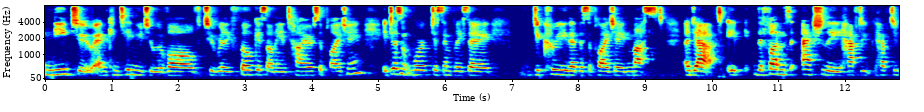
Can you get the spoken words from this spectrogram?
need to and continue to evolve to really focus on the entire supply chain. It doesn't work to simply say, decree that the supply chain must adapt. It, the funds actually have to have to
